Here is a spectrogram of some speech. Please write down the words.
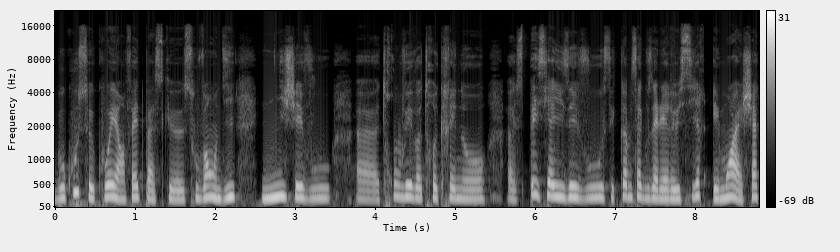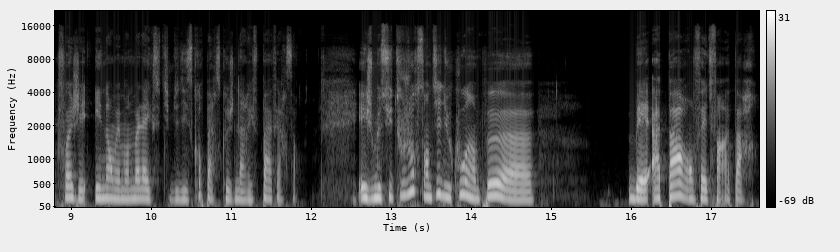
beaucoup secoué en fait parce que souvent on dit nichez-vous, euh, trouvez votre créneau, euh, spécialisez-vous, c'est comme ça que vous allez réussir. Et moi à chaque fois j'ai énormément de mal avec ce type de discours parce que je n'arrive pas à faire ça. Et je me suis toujours sentie du coup un peu euh, ben, à part en fait, enfin à part.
